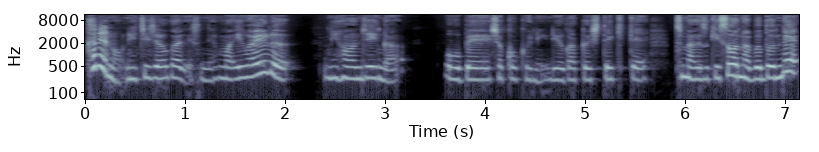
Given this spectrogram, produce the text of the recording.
彼の日常がですね、まあ、いわゆる日本人が欧米諸国に留学してきて、つまずきそうな部分で、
